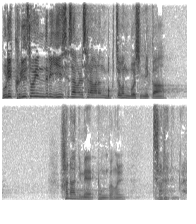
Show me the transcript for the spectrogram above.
우리 그리스도인들이 이 세상을 살아가는 목적은 무엇입니까? 하나님의 영광을 드러내는 거예요.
